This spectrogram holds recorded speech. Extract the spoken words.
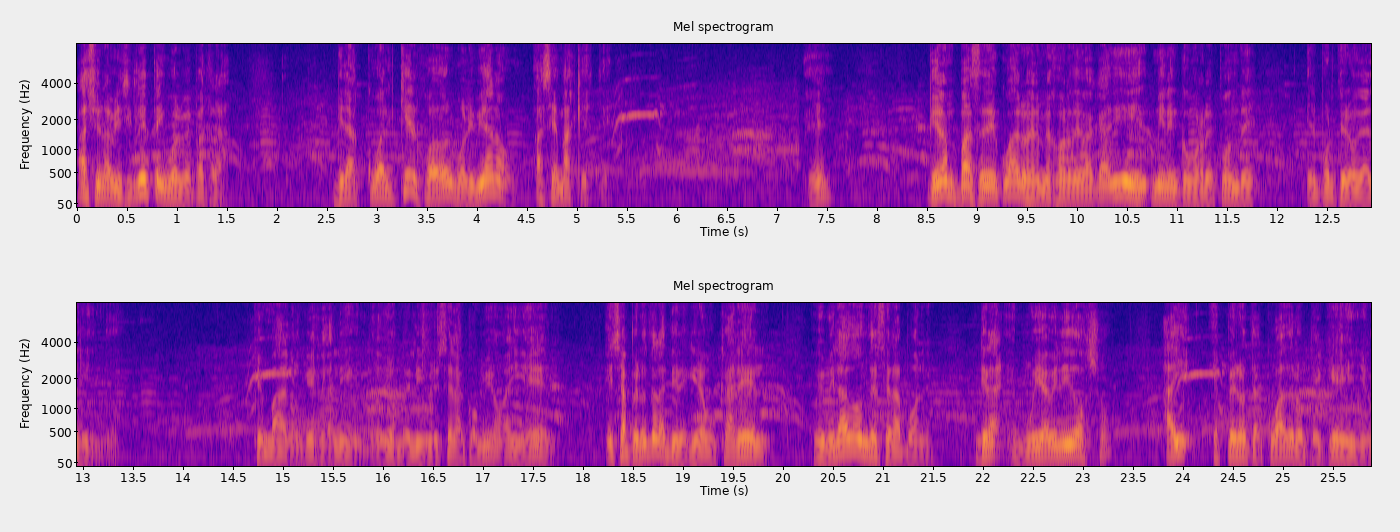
hace una bicicleta y vuelve para atrás. Mira, cualquier jugador boliviano hace más que este. ¿Eh? Gran pase de cuadros, el mejor de Bacadí. Miren cómo responde el portero Galindo. Qué malo que es Galindo, Dios me libre, se la comió ahí él. Esa pelota la tiene que ir a buscar él. Porque mirá dónde se la pone. muy habilidoso, Ahí es pelota cuadro pequeño.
